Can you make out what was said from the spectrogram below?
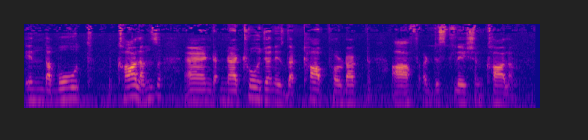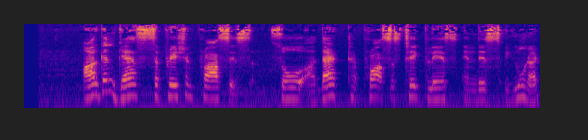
in the both columns and nitrogen is the top product of a distillation column. Argon gas separation process so uh, that process take place in this unit.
